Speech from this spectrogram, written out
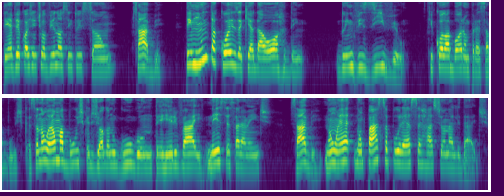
Tem a ver com a gente ouvir nossa intuição, sabe? Tem muita coisa que é da ordem do invisível que colaboram para essa busca. Essa não é uma busca de joga no Google, no terreiro e vai, necessariamente, sabe? Não é, não passa por essa racionalidade.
